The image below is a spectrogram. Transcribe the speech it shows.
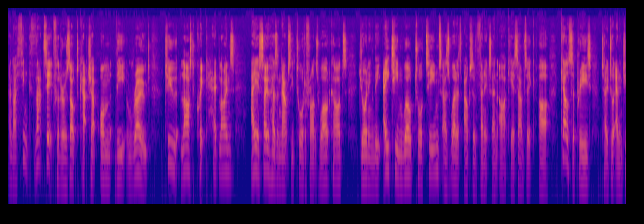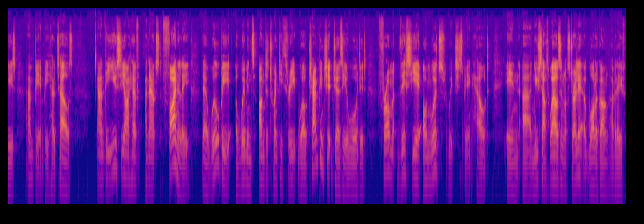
And I think that's it for the result catch up on the road. Two last quick headlines. ASO has announced the Tour de France wildcards. Joining the 18 World Tour teams, as well as Alpecin Fenix and Arkea Samsic, are Kel Surprise, Total Energies, and B&B Hotels. And the UCI have announced finally there will be a women's under 23 World Championship jersey awarded from this year onwards, which is being held in uh, New South Wales in Australia at Wollongong, I believe.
